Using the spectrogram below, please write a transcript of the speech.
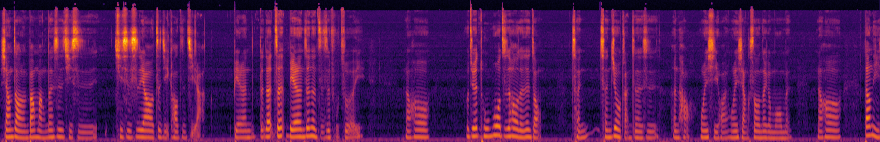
想找人帮忙，但是其实其实是要自己靠自己啦，别人的真别人真的只是辅助而已。然后我觉得突破之后的那种成成就感真的是。很好，我很喜欢，我很享受那个 moment。然后，当你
